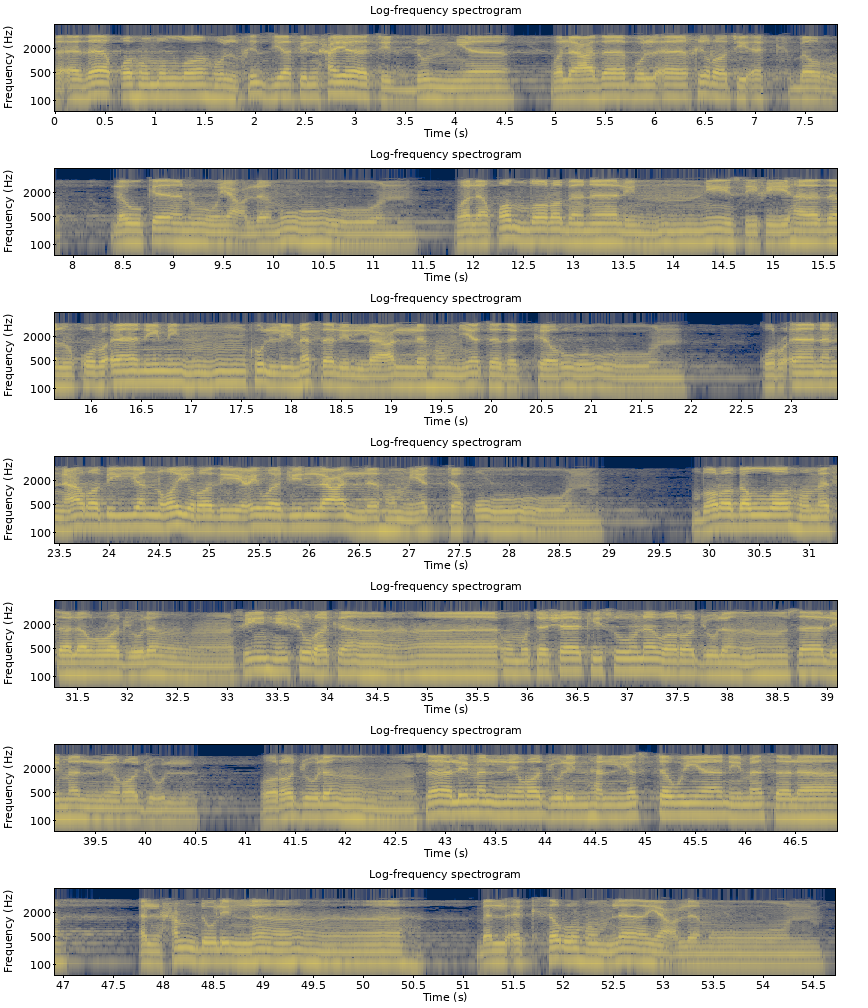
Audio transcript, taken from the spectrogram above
فأذاقهم الله الخزي في الحياة الدنيا ولعذاب الآخرة أكبر لو كانوا يعلمون ولقد ضربنا للنيس في هذا القرآن من كل مثل لعلهم يتذكرون قرآنا عربيا غير ذي عوج لعلهم يتقون ضرب الله مثلا رجلا فيه شركاء متشاكسون ورجلا سالما لرجل ورجلا سالما لرجل هل يستويان مثلا؟ الحمد لله بل أكثرهم لا يعلمون.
